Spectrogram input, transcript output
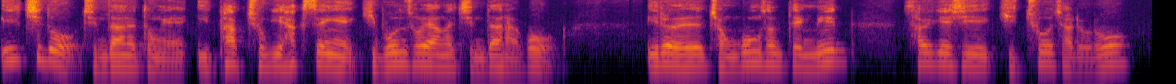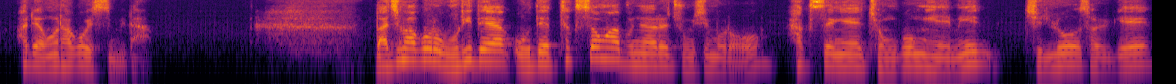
일치도 진단을 통해 입학 초기 학생의 기본 소양을 진단하고 이를 전공 선택 및 설계 시 기초 자료로 활용을 하고 있습니다. 마지막으로 우리 대학 5대 특성화 분야를 중심으로 학생의 전공 이해 및 진로 설계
